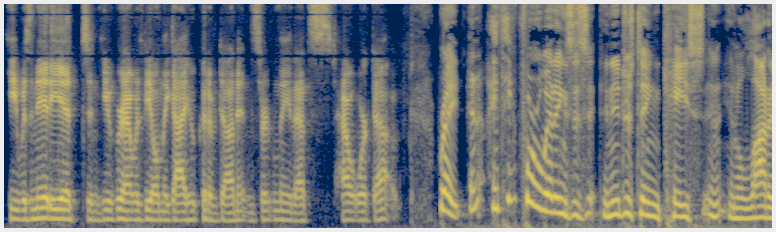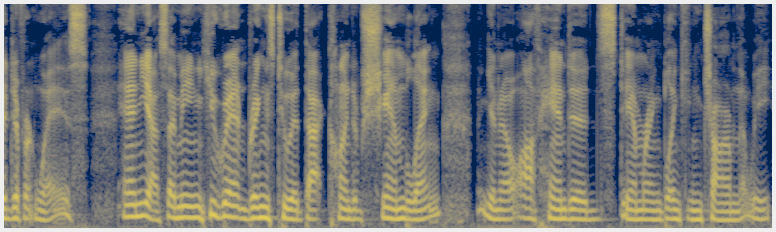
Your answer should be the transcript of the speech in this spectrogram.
he was an idiot and Hugh Grant was the only guy who could have done it. And certainly that's how it worked out. Right. And I think Four Weddings is an interesting case in, in a lot of different ways. And yes, I mean, Hugh Grant brings to it that kind of shambling, you know, offhanded, stammering, blinking charm that we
